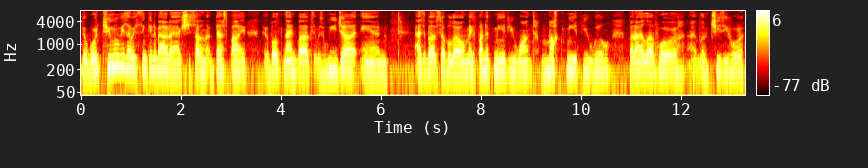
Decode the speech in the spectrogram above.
There were two movies I was thinking about. I actually saw them at Best Buy. They were both nine bucks. It was Ouija and As Above, So Below. Make fun of me if you want, mock me if you will. But I love horror. I love cheesy horror.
